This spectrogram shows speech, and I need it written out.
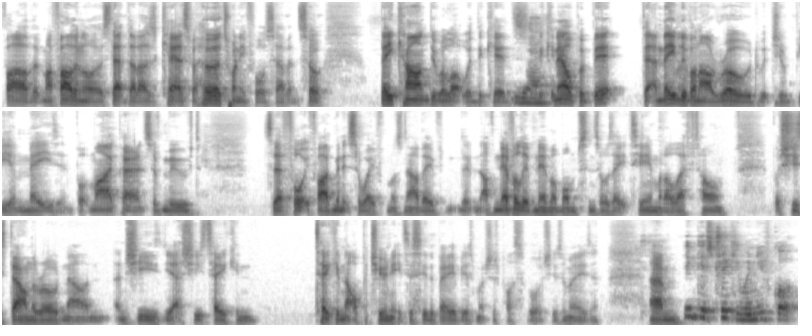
father, my father-in-law, her stepdad, has cares for her twenty four seven. So they can't do a lot with the kids. Yeah. They can help a bit, and they live on our road, which would be amazing. But my parents have moved. So they're 45 minutes away from us now. They've, they I've never lived near my mum since I was 18 when I left home, but she's down the road now, and and she yeah she's taking taking that opportunity to see the baby as much as possible, which is amazing. Um, I think it's tricky when you've got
